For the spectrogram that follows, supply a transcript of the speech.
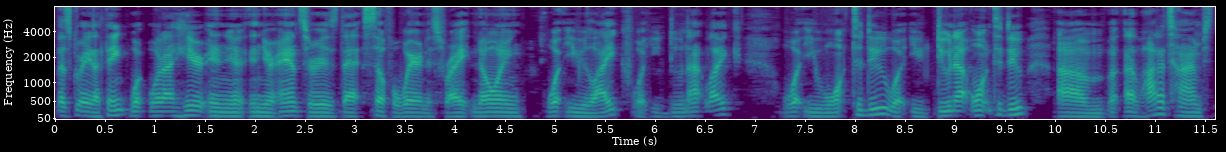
that's great i think what, what i hear in your in your answer is that self-awareness right knowing what you like what you do not like what you want to do what you do not want to do um, a lot of times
